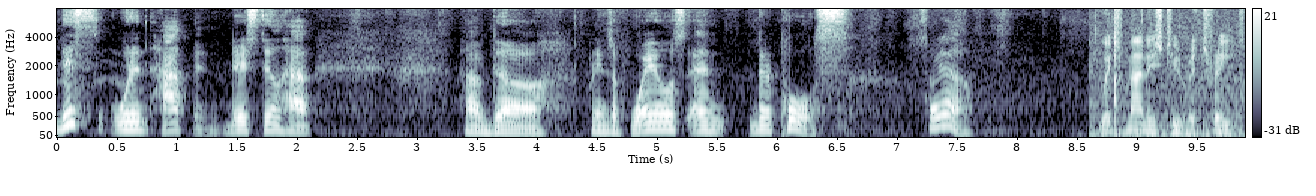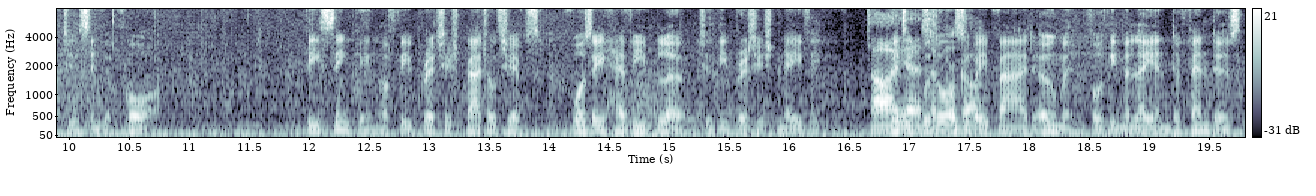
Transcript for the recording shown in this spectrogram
this wouldn't happen. They still have have the Prince of Wales and the Repulse. So yeah. Which managed to retreat to Singapore. The sinking of the British battleships was a heavy blow to the British Navy. Ah, but yes, it was I also forgot. a bad omen for the Malayan defenders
